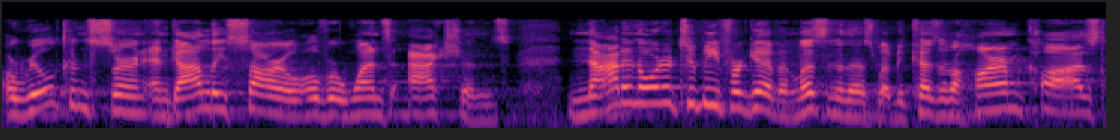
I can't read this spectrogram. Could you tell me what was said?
a real concern and godly sorrow over one's actions, not in order to be forgiven, listen to this, but because of the harm caused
